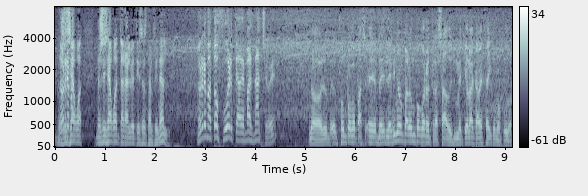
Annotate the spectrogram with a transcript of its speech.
No, No sé, si rema- agua- no sé si aguantará el Betis hasta el final. No remató fuerte además Nacho, ¿eh? No, fue un poco pas- eh, le vino un palo un poco retrasado y metió la cabeza ahí como pudo.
